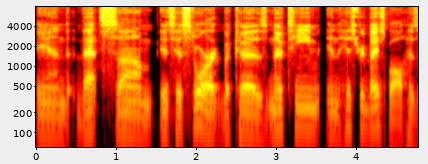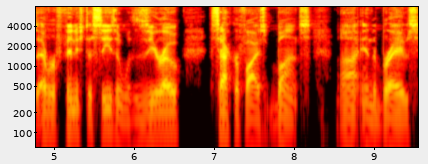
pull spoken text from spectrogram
and that's um, it's historic because no team in the history of baseball has ever finished a season with zero sacrifice bunts. Uh, in the Braves,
